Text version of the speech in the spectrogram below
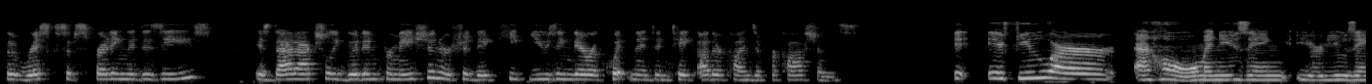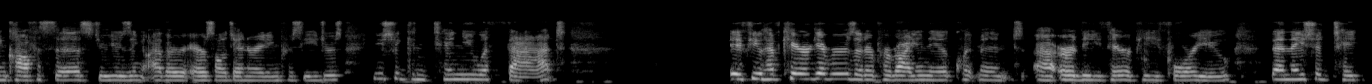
the risks of spreading the disease. Is that actually good information or should they keep using their equipment and take other kinds of precautions? If you are at home and using, you're using cough assist, you're using other aerosol generating procedures, you should continue with that if you have caregivers that are providing the equipment uh, or the therapy for you, then they should take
